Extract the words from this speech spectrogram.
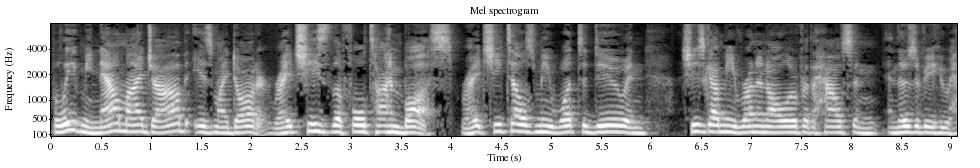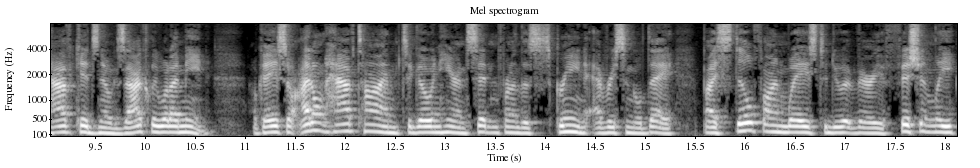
Believe me, now my job is my daughter, right? She's the full time boss, right? She tells me what to do, and She's got me running all over the house, and, and those of you who have kids know exactly what I mean. Okay, so I don't have time to go in here and sit in front of the screen every single day, but I still find ways to do it very efficiently,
